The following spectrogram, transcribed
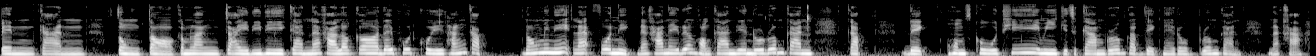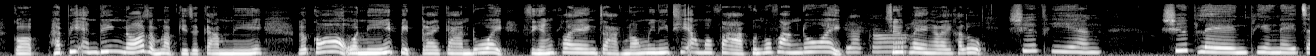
เป็นการส่งต่อกำลังใจดีๆ กันนะคะ แล้วก็ได้พูดคุยทั้งกับน้องมินิและโฟนิกนะคะ ในเรื่องของการเรียนรู้ร่วมกันกับเด็ก โฮมส o ูลที่มีกิจกรรมร่วมกับเด็กในระบบร่วมกันนะคะ ก็ happy ending เนาะสำหรับกิจกรรมนี้ แล้วก็วันนี้ปิดรายการด้วยเสียงเพลงจากน้องมินิที่เอามาฝากคุณผู้ฟังด้วยแล้วก็ชื่อเพลงอะไรคะลูก ชื่อเพียง ชื่อเพลงเพียงในใจ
